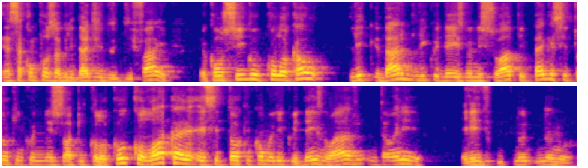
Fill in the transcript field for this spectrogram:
essa composabilidade do DeFi eu consigo colocar dar liquidez no Uniswap, pega esse token que o Uniswap colocou, coloca esse token como liquidez no Aave, então ele, ele no, no,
